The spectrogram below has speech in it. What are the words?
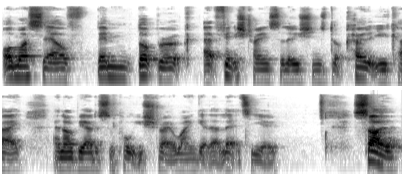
or myself, ben.brook at fitnesstrainingsolutions.co.uk and I'll be able to support you straight away and get that letter to you. So,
